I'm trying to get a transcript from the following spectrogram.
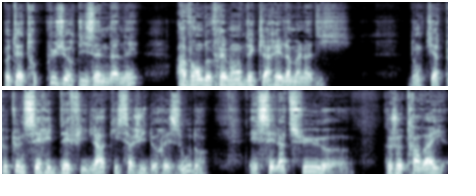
peut-être plusieurs dizaines d'années, avant de vraiment déclarer la maladie. Donc il y a toute une série de défis là qu'il s'agit de résoudre, et c'est là-dessus euh, que je travaille,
